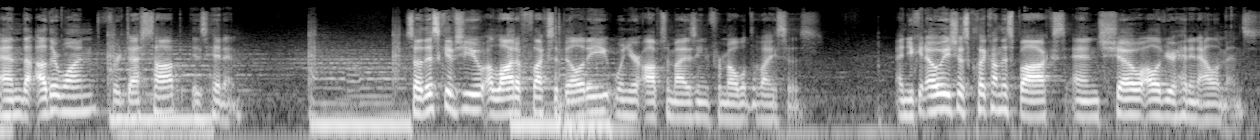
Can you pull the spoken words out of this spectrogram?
and the other one for desktop is hidden. So this gives you a lot of flexibility when you're optimizing for mobile devices. And you can always just click on this box and show all of your hidden elements.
